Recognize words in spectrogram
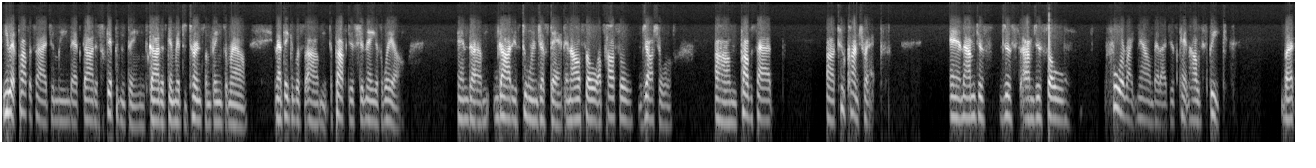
You had prophesied to me that God is flipping things. God is getting ready to turn some things around and I think it was um, the prophetess Shanae as well. And um, God is doing just that. And also Apostle Joshua um, prophesied uh, two contracts. And I'm just, just, I'm just so full right now that I just can't hardly speak. But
